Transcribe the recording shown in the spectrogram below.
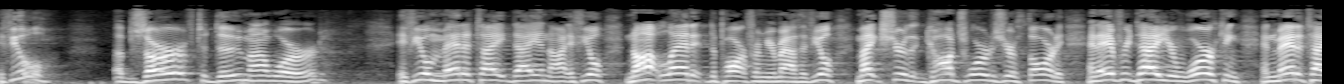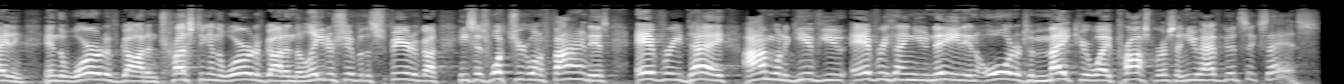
If you'll observe to do my word, if you'll meditate day and night, if you'll not let it depart from your mouth, if you'll make sure that God's Word is your authority, and every day you're working and meditating in the Word of God and trusting in the Word of God and the leadership of the Spirit of God, He says what you're going to find is every day I'm going to give you everything you need in order to make your way prosperous and you have good success.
